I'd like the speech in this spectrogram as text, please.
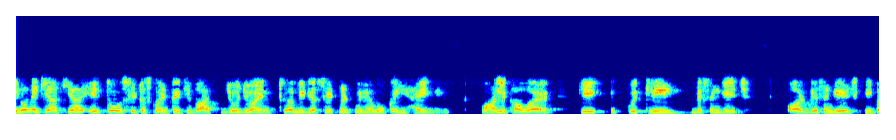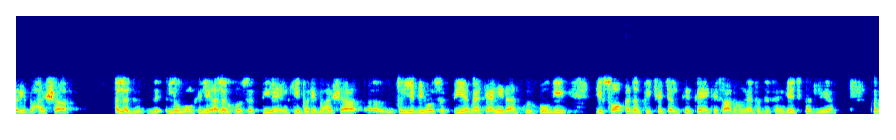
इन्होंने क्या किया? एक तो स्टेटस क्वेंटे की बात जो ज्वाइंट मीडिया स्टेटमेंट में है, वो कहीं है ही नहीं। वहाँ लिखा हुआ है कि क्विकली डिसंगेज और डिसएंगेज की परिभाषा अलग लोगों के लिए अलग हो सकती है, इनकी परिभाषा तो ये भी हो सकती है। मैं कह नहीं रहा होगी कि सौ कदम पीछे चल के कहें कि साहब हमने तो डिसंगेज कर लिया। पर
